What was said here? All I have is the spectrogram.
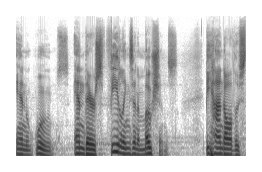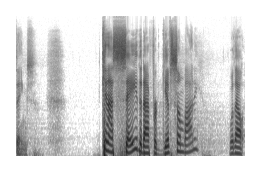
and wounds, and there's feelings and emotions behind all of those things. Can I say that I forgive somebody without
